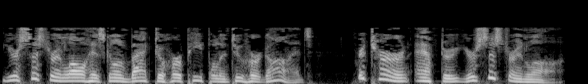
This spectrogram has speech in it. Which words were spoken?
your sister-in-law has gone back to her people and to her gods. Return after your sister-in-law.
